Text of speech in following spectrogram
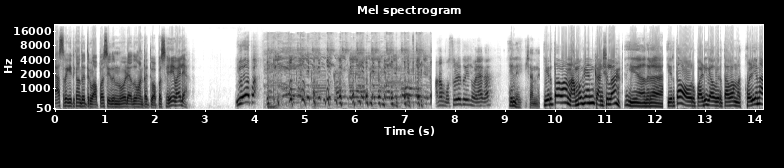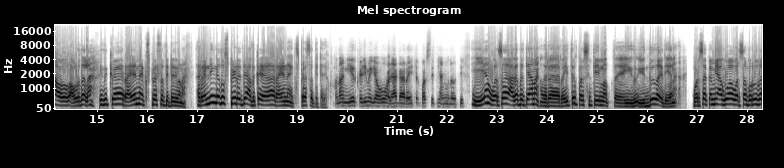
ಬ್ಯಾಸರ ಇಟ್ಕೊಂತೈತ್ರಿ ವಾಪಸ್ ಇದನ್ನ ನೋಡಿ, ಅದು ಹೊಂಟೈತಿ ವಾಪಸ್. ಹೇ ಬಾಯ್ಲೆ. ಮೊಸಳೆದು ಇಲ್ಲಿ ಒಳ್ಯಾಗ? ಇಲ್ಲಿ ಚೆನ್ನ ಇರ್ತಾವ ನಮಗೇನ್ ಕಾಣಿಸಿಲ್ಲ. ಈ ಅದ್ರ ಇರ್ತಾವ ಅವ್ರ ಪಾಡಿಗೆ ಅವ್ ಇರ್ತಾವ ಮತ್ ಕೊಳಿನ ಅವ್- ಅವ್ರದಲ್ಲ. ಇದಕ್ಕ ರಯನ್ ಎಕ್ಸ್ಪ್ರೆಸ್ ಅಂತ ಇಟ್ಟಿದೀವನ ರನ್ನಿಂಗ್ ಅದು ಸ್ಪೀಡ್ ಐತಿ ಅದಕ್ಕೆ ರಯನ್ ಎಕ್ಸ್ಪ್ರೆಸ್ ಅಂತ ಇಟ್ಟಿದೀವಿ. ಅಣ್ಣ ನೀರ್ ಕಡಿಮೆ ಆಗ್ಯಾವ ಹೊಳ್ಯಾಗ ರೈತರ ಪರಿಸ್ಥಿತಿ ಹೆಂಗ್ ಏನ್ ವರ್ಷ ಆಗತೈತಿ ಅನಾ ಅದ್ರ ರೈತರ ಪರಿಸ್ಥಿತಿ ಮತ್ತ ಇದು ಇದ್ದುದ ಇದೆ ಏನ? ವರ್ಷ ಕಮ್ಮಿ ಆಗುವ ವರ್ಷ ಬರುದ?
